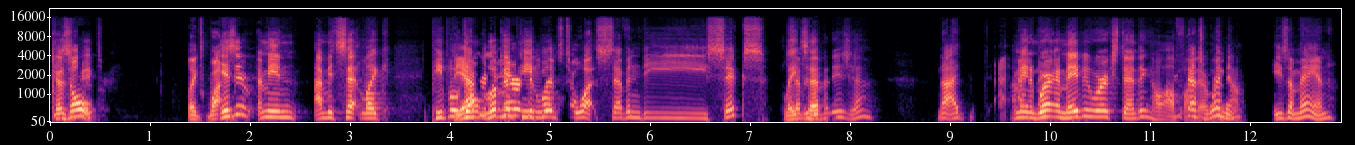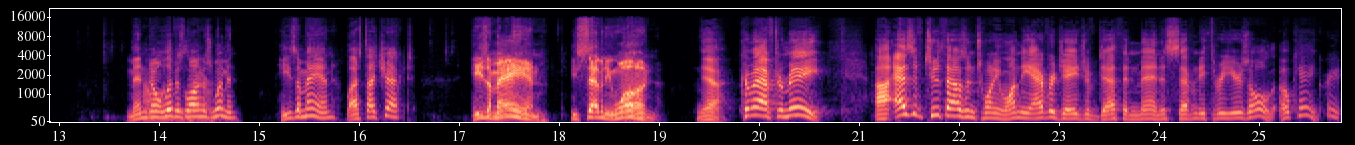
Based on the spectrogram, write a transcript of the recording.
Because old. Like why? Is it? I mean, I mean, set like people the don't look at people lives to what? 76? late 70 70s. Yeah. No, I, I mean, we're maybe we're extending. I'll, I'll find that's right women. now. He's a man. Men Oh, don't live as long as women. He's a man. Last I checked. He's a man. He's 71. Yeah. Come after me. Uh, as of 2021, the average age of death in men is 73 years old. Okay, great.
